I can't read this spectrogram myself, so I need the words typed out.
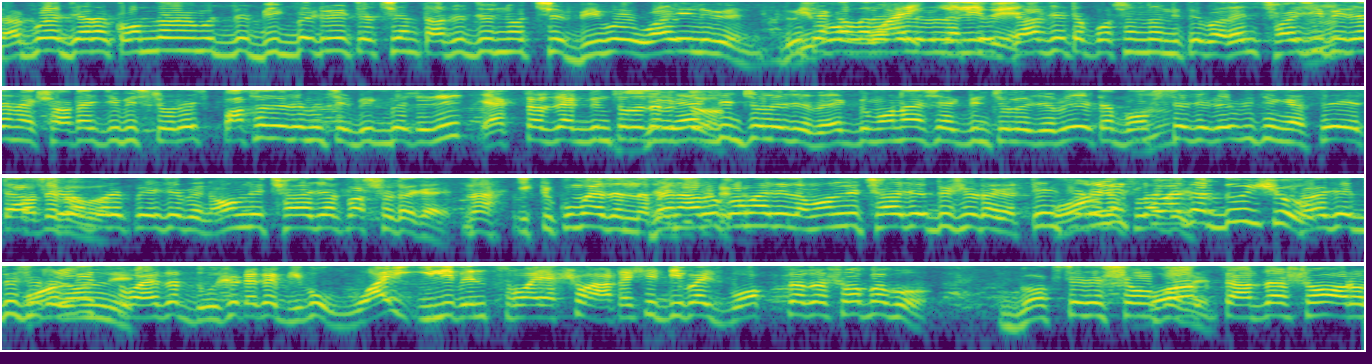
তারপরে যারা কম দামের মধ্যে বিগ ব্যাটারি চাচ্ছেন তাদের জন্য হচ্ছে ভিভো ওয়াই ইলেভেন দুইটা কালার অ্যাভেলেবল আছে। যার যেটা পছন্দ নিতে পারেন ছয় জিবি র্যাম একশো আঠাশ জিবি স্টোরেজ পাঁচ হাজার এমএচ এর বিগ ব্যাটারি এক চার্জে একদিন চলে যাবে একদিন চলে যাবে একদম অনায়াসে একদিন চলে যাবে। এটা বক্স চার্জার এভরিথিং আছে। এটা আজকের অফারে পেয়ে যাবেন অনলি ছয় হাজার পাঁচশো টাকায়। না একটু কমায় দেন না আরও কমায় দিলাম অনলি ছয় হাজার দুশো টাকা। টাকা ছয় হাজার দুইশো ছয় হাজার দুশো টাকা দুইশো টাকায় ভিভো ওয়াই ইলেভেন ছয় একশো আঠাশের ডিভাইস বক্স চার্জার সব পাবো। বক্স চার্জার সহ পাবেন। চার্জার সহ আরও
